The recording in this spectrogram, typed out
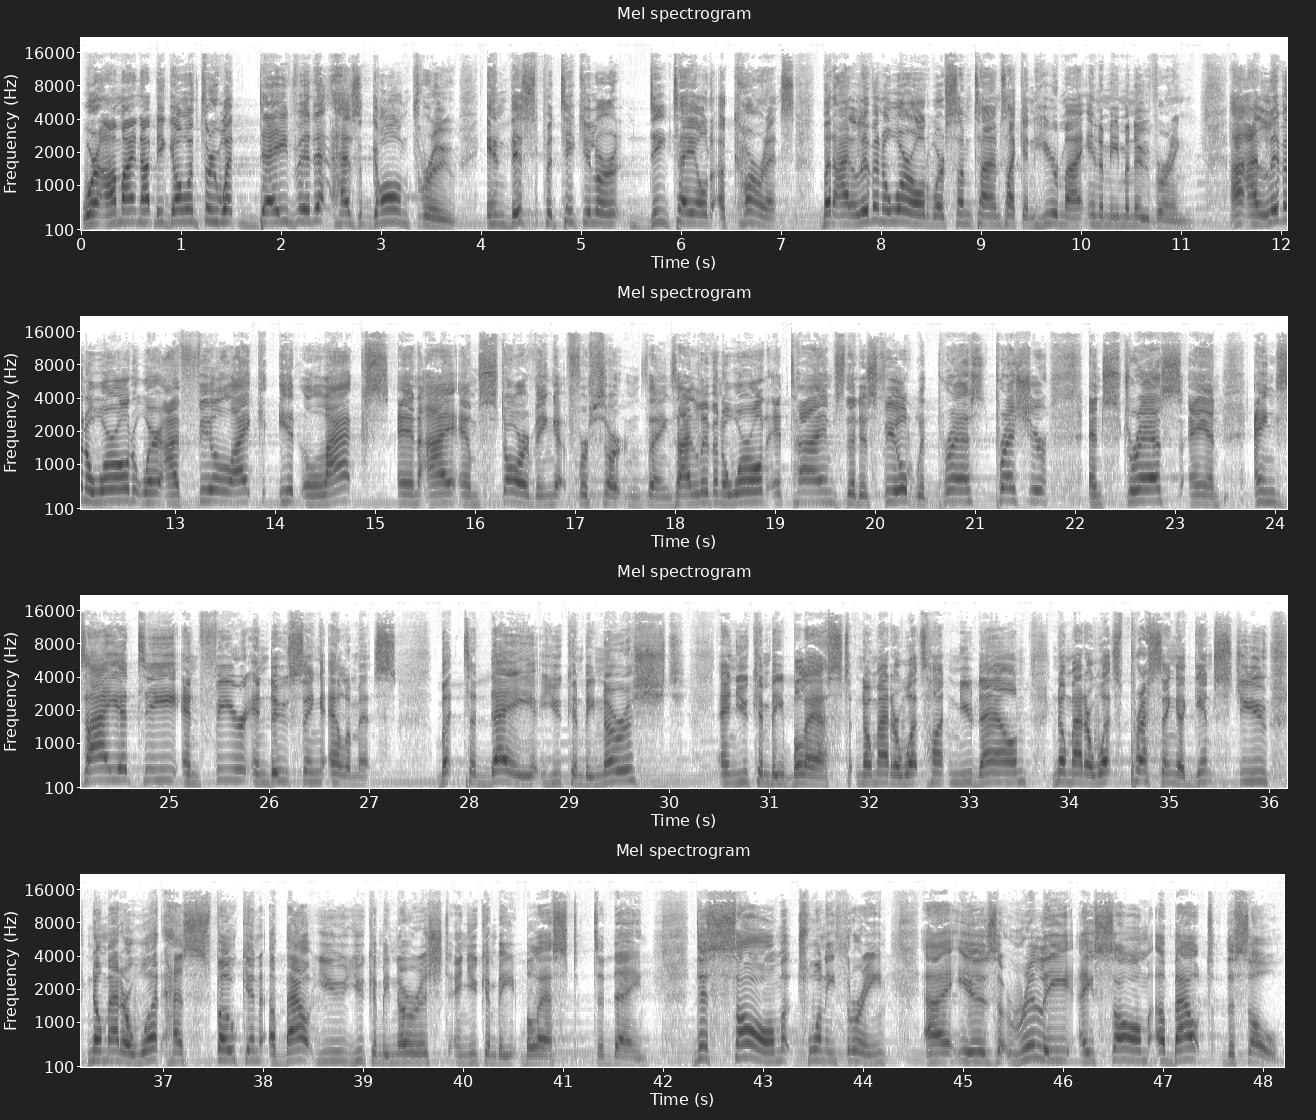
where I might not be going through what David has gone through in this particular detailed occurrence, but I live in a world where sometimes I can hear my enemy maneuvering. I, live in a world where I feel like it lacks and I am starving for certain things. I live in a world at times that is filled with press, pressure and stress and anxiety and fear inducing elements. But today you can be nourished and you can be blessed no matter what's hunting you down, no matter what's pressing against you, no matter what has spoken about you, you can be nourished and you can be blessed today. This Psalm 23 uh, is really a psalm about the soul.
